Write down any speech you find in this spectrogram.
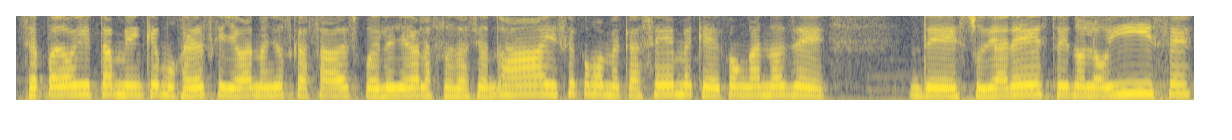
se puede oír también que mujeres que llevan años casadas después les llega la frustración, ay, es que como me casé, me quedé con ganas de, de estudiar esto y no lo hice.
